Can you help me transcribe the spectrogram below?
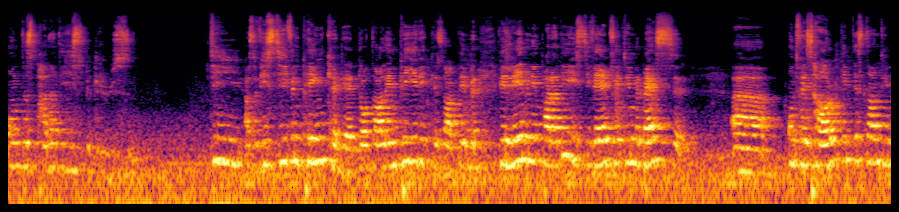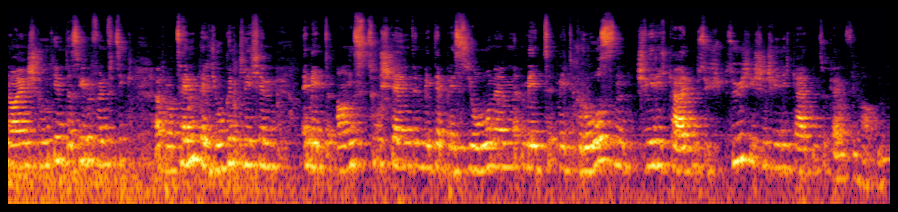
und das Paradies begrüßen die, also wie Steven Pinker, der totale Empiriker, sagt immer, wir leben im Paradies, die Welt wird immer besser. Äh, und weshalb gibt es dann die neuen Studien, dass über 50 Prozent der Jugendlichen mit Angstzuständen, mit Depressionen, mit, mit großen Schwierigkeiten, psychischen Schwierigkeiten zu kämpfen haben.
